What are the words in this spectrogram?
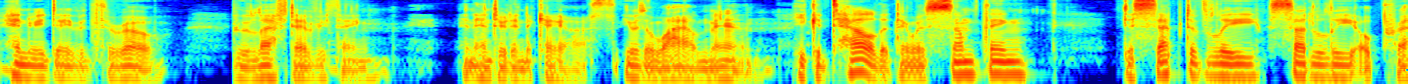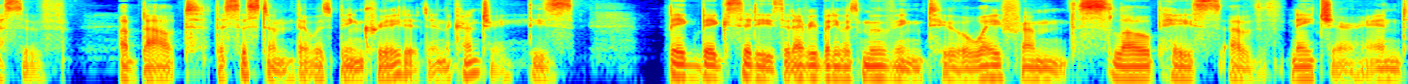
Henry David Thoreau, who left everything and entered into chaos. He was a wild man. He could tell that there was something deceptively, subtly oppressive about the system that was being created in the country. These big, big cities that everybody was moving to away from the slow pace of nature and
